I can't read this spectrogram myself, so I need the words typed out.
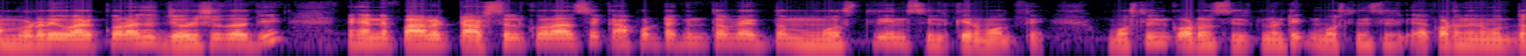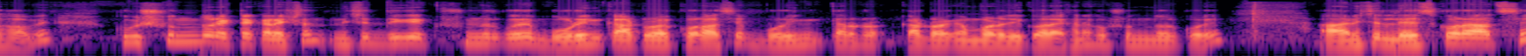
এমব্রয়ডারি ওয়ার্ক করা আছে জরি সুতা দিয়ে। এখানে পার্লার টার্সেল করা আছে। কাপড়টা কিন্তু হবে একদম মসলিন সিল্কের মধ্যে। মসলিন কটন সিল্ক না ঠিক, মসলিন সিল্ক কটনের মধ্যে হবে। খুবই সুন্দর একটা কালেকশন নিচের দিকে সুন্দর করে বোরিং কাটওয়ার্ক করা আছে। বোরিং কাটওয়ার্ক এমব্রয়ডারি করা এখানে খুব সুন্দর করে। আর নিচে লেস করা আছে।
